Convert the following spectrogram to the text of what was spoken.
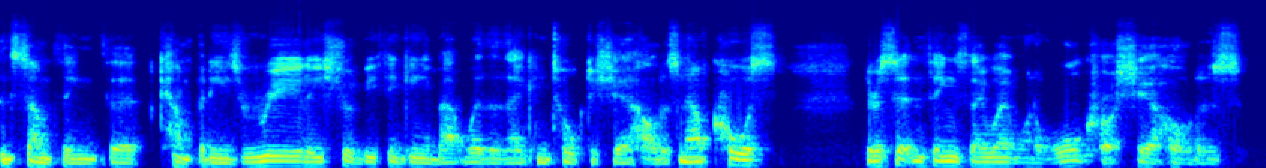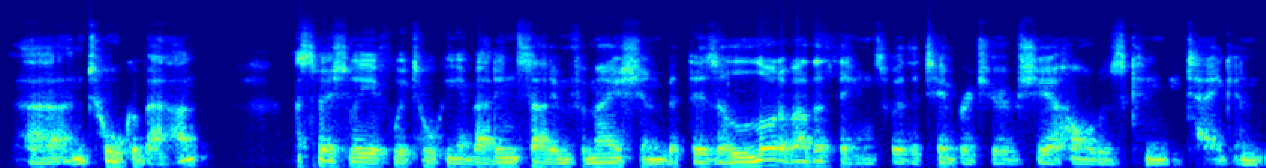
and something that companies really should be thinking about whether they can talk to shareholders. Now, of course, there are certain things they won't want to wall cross shareholders uh, and talk about especially if we're talking about inside information, but there's a lot of other things where the temperature of shareholders can be taken.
